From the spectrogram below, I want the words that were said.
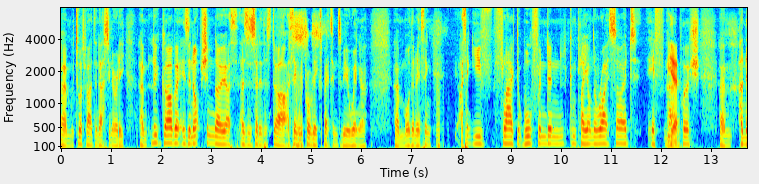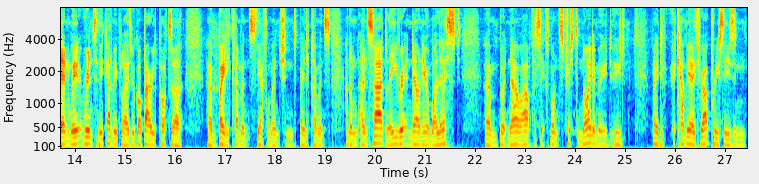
Um, we talked about Donacien already. Um, Luke Garbutt is an option, though. As I said at the start, I think we probably expect him to be a winger um, more than anything. I think you've flagged that Woolfenden can play on the right side if yeah. push. Um, and then we're, we're into the academy players. We've got Barry Cotter, um, Bailey Clements, the aforementioned Bailey Clements, and and sadly written down here on my list, um, but now out for six months, Tristan Nydam, who, who made a, cameo throughout pre-season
